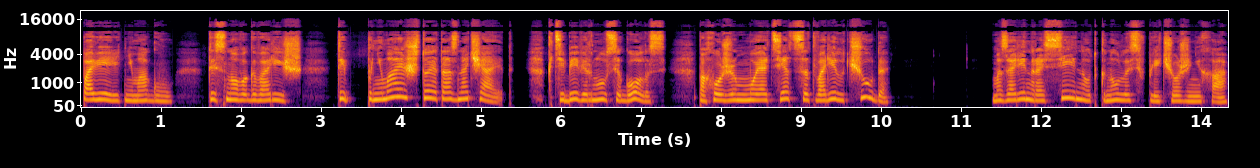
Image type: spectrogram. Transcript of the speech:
«Поверить не могу. Ты снова говоришь. Ты понимаешь, что это означает? К тебе вернулся голос. Похоже, мой отец сотворил чудо». Мазарин рассеянно уткнулась в плечо жениха.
